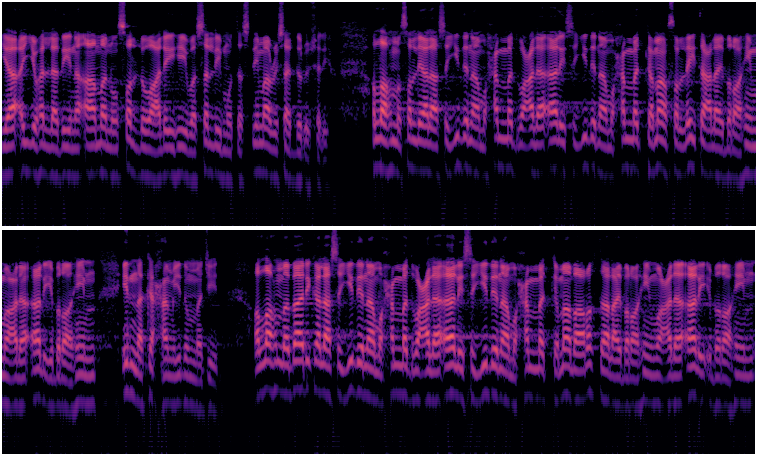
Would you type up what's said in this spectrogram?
يا أيها الذين آمنوا صلوا عليه وسلموا تسليما. رسالة الشريف. اللهم صل على سيدنا محمد وعلى آل سيدنا محمد كما صليت على إبراهيم وعلى آل إبراهيم. إنك حميد مجيد. اللهم بارك على سيدنا محمد وعلى آل سيدنا محمد كما باركت على إبراهيم وعلى آل إبراهيم.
